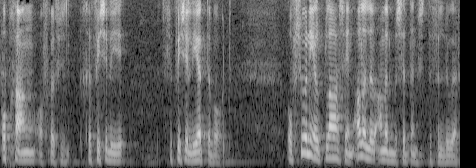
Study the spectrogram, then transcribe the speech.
opgehang of gefusilleer te word of so in hul plase en al hulle ander besittings te verloor.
